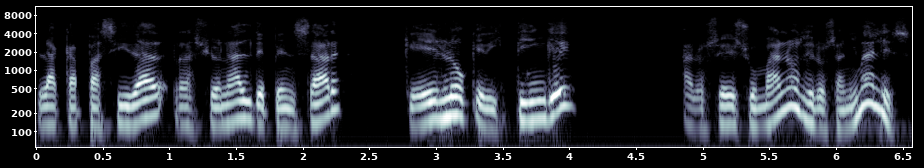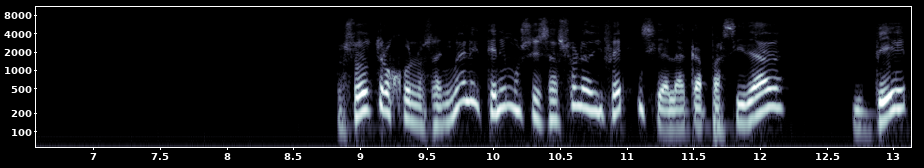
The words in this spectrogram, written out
la capacidad racional de pensar, que es lo que distingue a los seres humanos de los animales. Nosotros con los animales tenemos esa sola diferencia, la capacidad de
